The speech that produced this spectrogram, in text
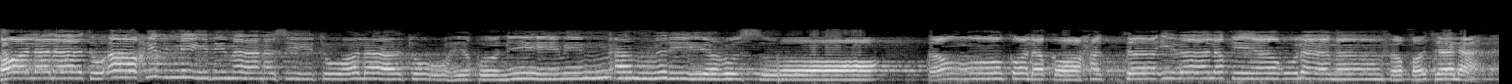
قال لا تؤاخذني بما نسيت ولا ترهقني من أمري عسرا. فانطلقا حتى إذا لقيا غلاما فقتله.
